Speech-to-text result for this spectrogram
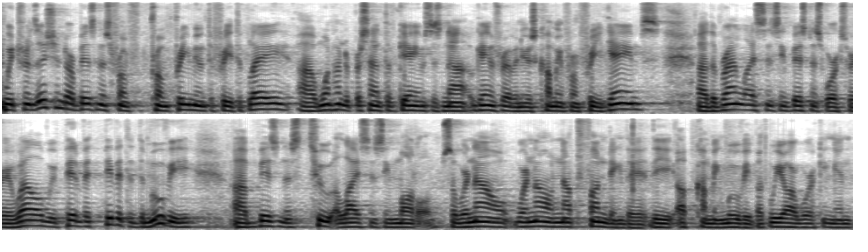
we transitioned our business from, from premium to free to play. 100% uh, of games is now games revenue is coming from free games. Uh, the brand licensing business works very well. We pivot, pivoted the movie uh, business to a licensing model. So we're now we're now not funding the, the upcoming movie, but we are working in,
